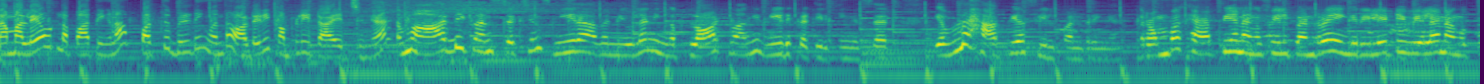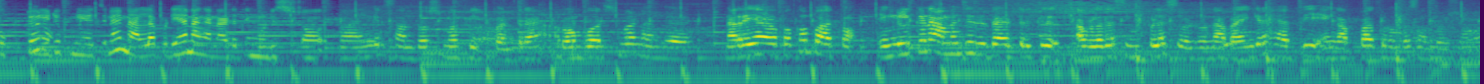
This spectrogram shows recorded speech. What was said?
நம்ம லேஅவுட்ல பாத்தீங்கன்னா பத்து பில்டிங் வந்து ஆல்ரெடி கம்ப்ளீட் ஆயிடுச்சுங்க. நம்ம ஆர்டி கன்ஸ்ட்ரக்ஷன்ஸ் மீரா அவென்யூல நீங்க பிளாட் வாங்கி வீடு கட்டியிருக்கீங்க சார் எவ்வளவு ஹாப்பியா ஃபீல் பண்றீங்க? ரொம்ப ஹாப்பியா நாங்க ஃபீல் பண்றோம். எங்க ரிலேட்டிவ் எல்லாம் நாங்க கூப்பிட்டு வீடு பண்ணி வச்சுனா நல்லபடியா நாங்க நடத்தி முடிச்சிட்டோம். பயங்கர சந்தோஷமா ஃபீல் பண்றேன். ரொம்ப வருஷமா நாங்க நிறைய பக்கம் பார்த்தோம். எங்களுக்குன்னு அமைஞ்சது இதாட்டு இருக்கு அவ்வளவுதான் சிம்பிளா சொல்றோம் நான் பயங்கர ஹாப்பி எங்க அப்பாவுக்கு ரொம்ப சந்தோஷம்.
